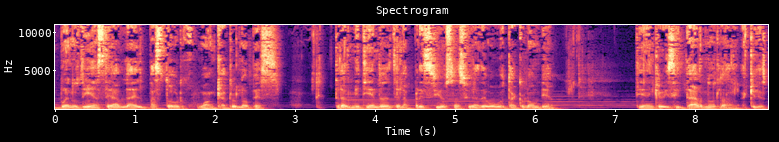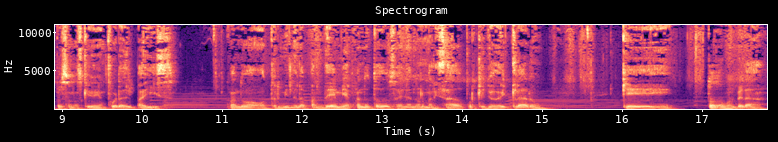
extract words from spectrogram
Buenos días, te habla el pastor Juan Carlos López, transmitiendo desde la preciosa ciudad de Bogotá, Colombia. Tienen que visitarnos aquellas personas que viven fuera del país cuando termine la pandemia, cuando todo se haya normalizado, porque yo declaro que todo volverá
